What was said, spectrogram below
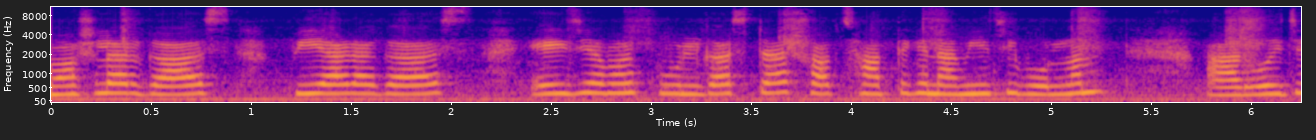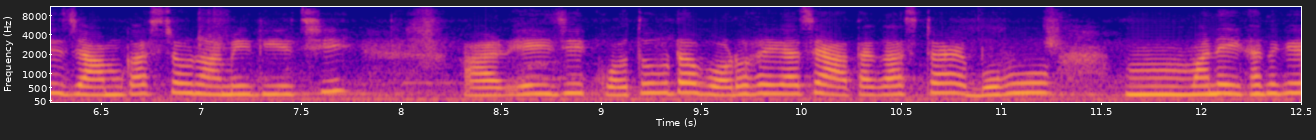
মশলার গাছ, পিয়ারা গাছ, এই যে আমার ফুল গাছটা, সব ছাদ থেকে নামিয়েছি বললাম। আর ওই যে জাম গাছটাও নামিয়ে দিয়েছি। আর এই যে কতটা বড় হয়ে গেছে আতা গাছটা, বহু মানে এখান থেকে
